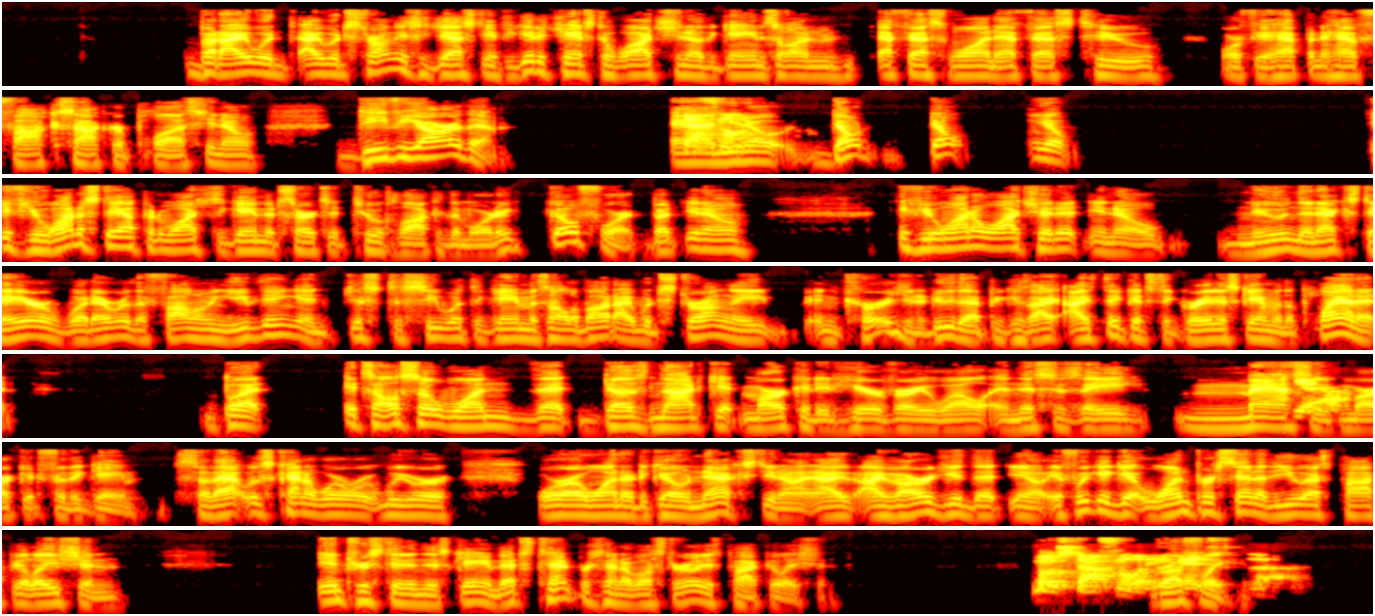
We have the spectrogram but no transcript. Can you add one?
but I would I would strongly suggest if you get a chance to watch, you know, the games on FS1, FS2, or if you happen to have Fox Soccer Plus, you know, DVR them, and you know, don't don't you know. If you want to stay up and watch the game that starts at two o'clock in the morning, go for it. But you know, if you want to watch it at you know noon the next day or whatever the following evening, and just to see what the game is all about, I would strongly encourage you to do that because I, I think it's the greatest game on the planet. But it's also one that does not get marketed here very well, and this is a massive Yeah. market for the game. So that was kind of where we were, where I wanted to go next. You know, and I, I've argued that you know if we could get one percent of the U.S. population interested in this game, that's ten percent of Australia's population. Most definitely. Roughly.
